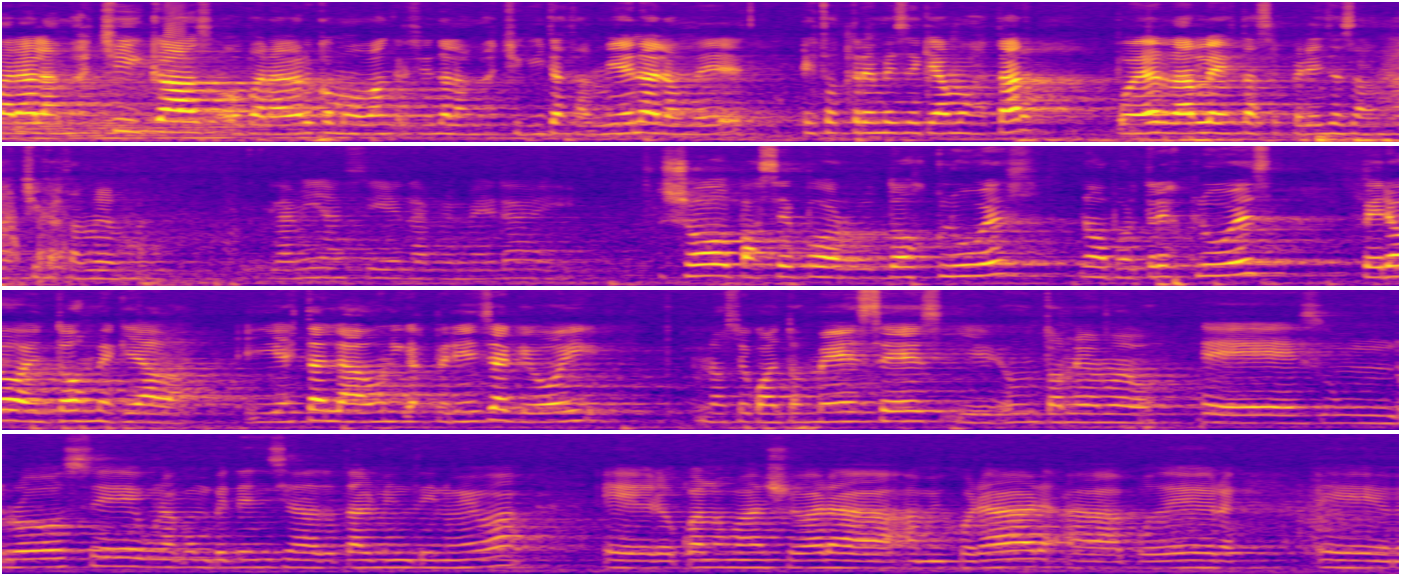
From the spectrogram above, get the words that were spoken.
para las más chicas o para ver cómo van creciendo las más chiquitas también, a los de estos tres meses que vamos a estar, poder darle estas experiencias a las más chicas también. La mía sí es la primera y... Yo pasé por dos clubes, no, por tres clubes, pero en todos me quedaba. Y esta es la única experiencia que hoy no sé cuántos meses y un torneo nuevo. Es un roce, una competencia totalmente nueva, eh, lo cual nos va a llevar a, mejorar, a poder eh,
